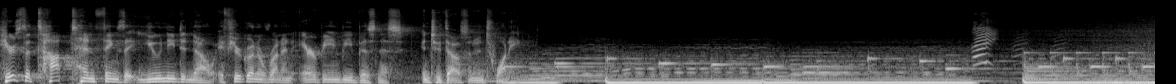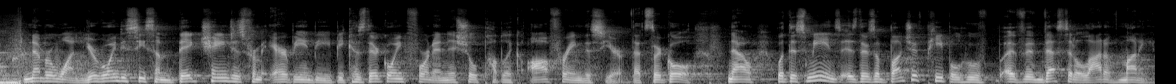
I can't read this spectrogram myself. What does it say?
Here's the top 10 things that you need to know if you're going to run an Airbnb business in 2020. Number one, you're going to see some big changes from Airbnb because they're going for an initial public offering this year. That's their goal. Now, what this means is there's a bunch of people who have invested a lot of money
